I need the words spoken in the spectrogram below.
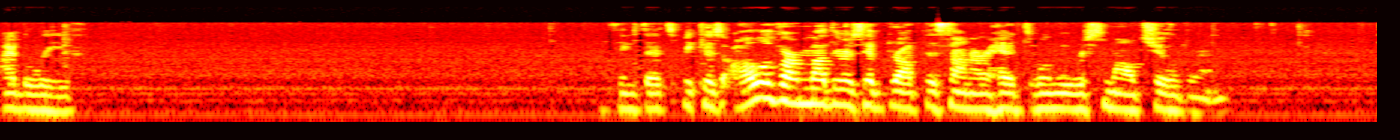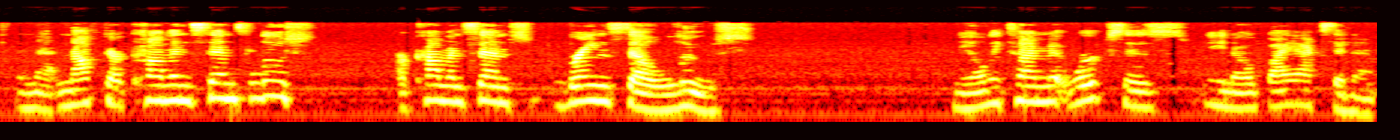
I believe. I think that's because all of our mothers have dropped this on our heads when we were small children. And that knocked our common sense loose, our common sense brain cell loose. The only time it works is, you know, by accident.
